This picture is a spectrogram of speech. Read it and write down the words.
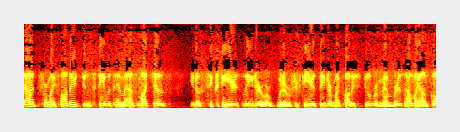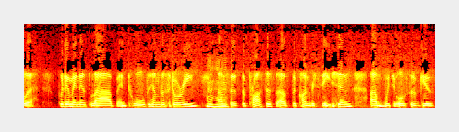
that, for my father, didn't stay with him as much as you know, 60 years later or whatever, 50 years later, my father still remembers how my uncle uh, put him in his lap and told him the story. Um, so it's the process of the conversation, um, which also gives,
